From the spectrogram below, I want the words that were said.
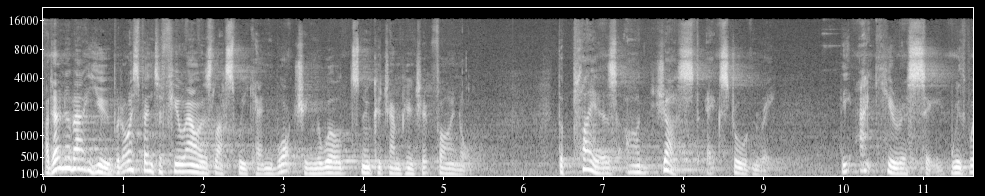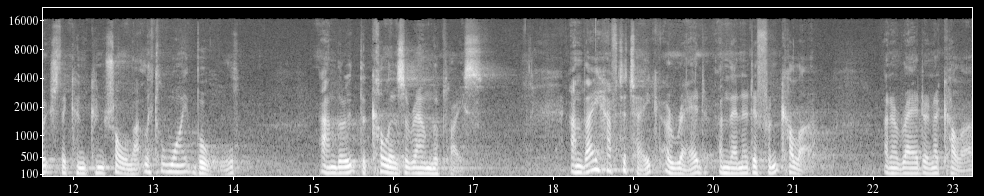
I don't know about you, but I spent a few hours last weekend watching the World Snooker Championship final. The players are just extraordinary. The accuracy with which they can control that little white ball and the, the colours around the place. And they have to take a red and then a different colour, and a red and a colour,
